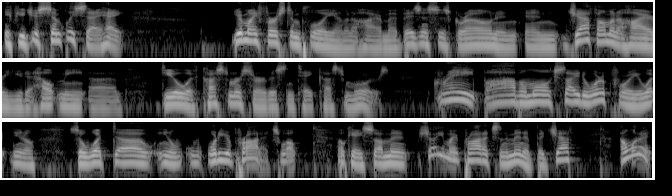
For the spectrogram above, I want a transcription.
if you just simply say, hey, you're my first employee I'm going to hire. My business has grown, and, and Jeff, I'm going to hire you to help me uh, deal with customer service and take customer orders. Great, Bob. I'm all excited to work for you. What you know? So what uh, you know? What are your products? Well, okay. So I'm going to show you my products in a minute. But Jeff, I want to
